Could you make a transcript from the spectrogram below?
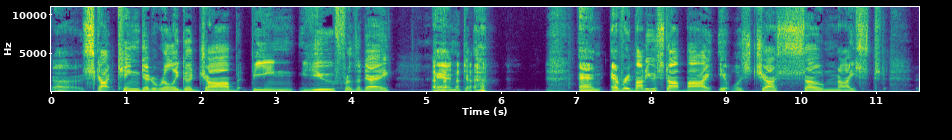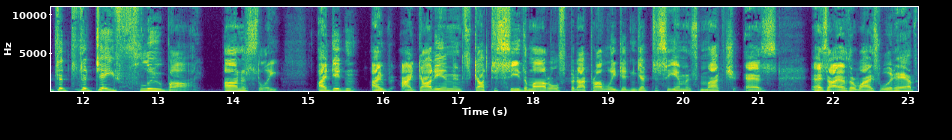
Uh, Scott King did a really good job being you for the day. And, and everybody who stopped by, it was just so nice. The, the day flew by. Honestly, I didn't, I, I got in and got to see the models, but I probably didn't get to see them as much as, as I otherwise would have.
